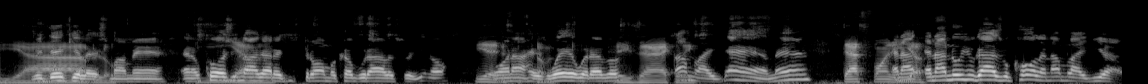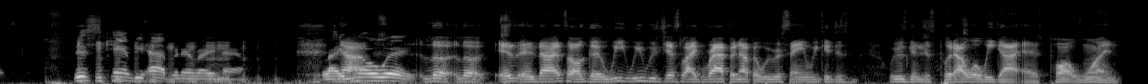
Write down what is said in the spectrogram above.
Yeah. Ridiculous, my man. And of course, you know I gotta throw him a couple dollars for you know Yeah. going out his way or whatever. Exactly. I'm like, damn, man. That's funny. And I and I knew you guys were calling. I'm like, yo, this can't be happening right now. Like, Nah. no way. Look, look, it, it, nah, it's all good. We we was just like wrapping up, and we were saying we could just we was gonna just put out what we got as part one,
